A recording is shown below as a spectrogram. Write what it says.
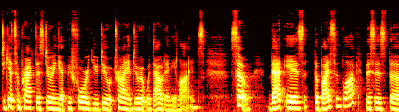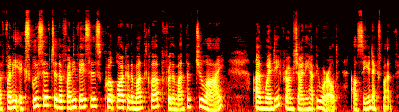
to get some practice doing it before you do it, try and do it without any lines. So that is the Bison block. This is the funny exclusive to the Funny Faces Quilt Block of the Month Club for the month of July. I'm Wendi from Shiny Happy World. I'll see you next month.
